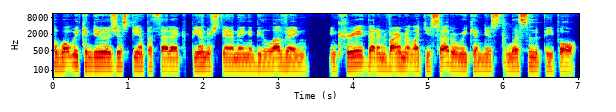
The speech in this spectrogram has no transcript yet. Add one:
But what we can do is just be empathetic be understanding and be loving and create that environment like you said where we can just listen to people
